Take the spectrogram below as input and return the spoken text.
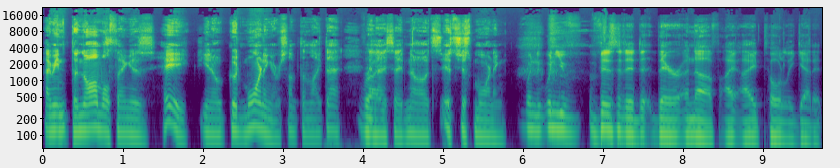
I mean, the normal thing is, "Hey, you know, good morning" or something like that. right. And I said, "No, it's it's just morning." when when you've visited there enough, I I totally get it.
